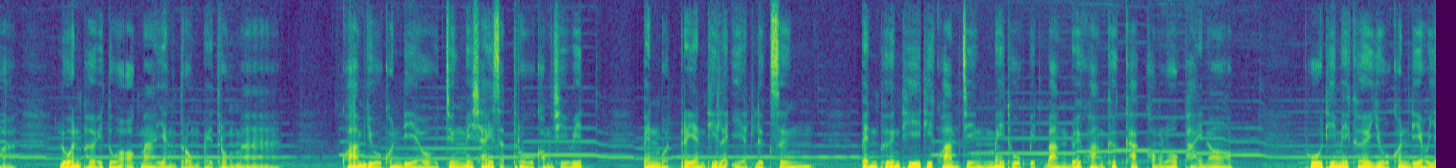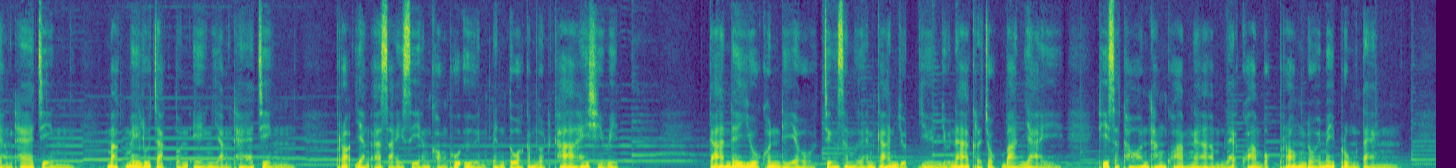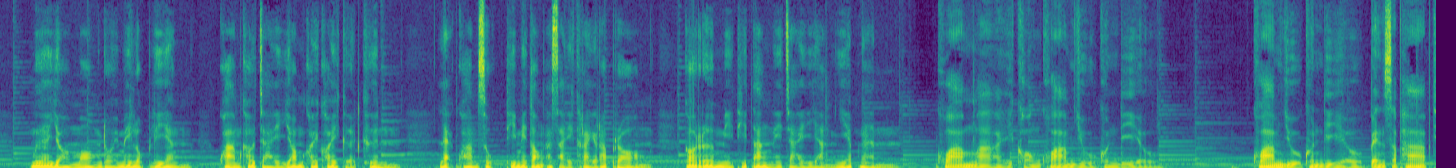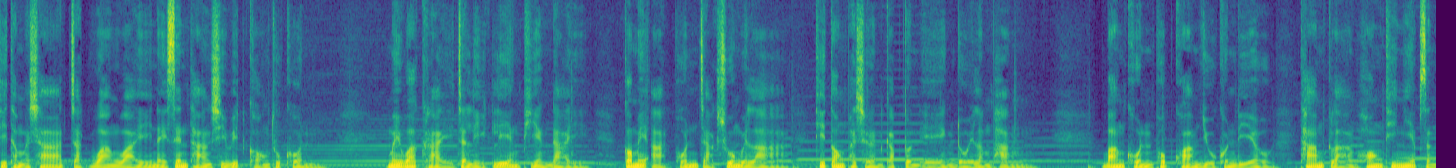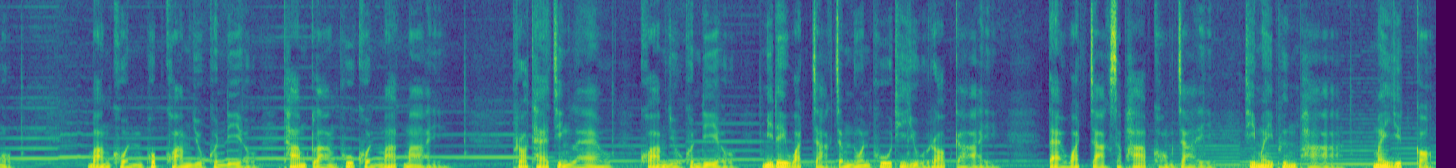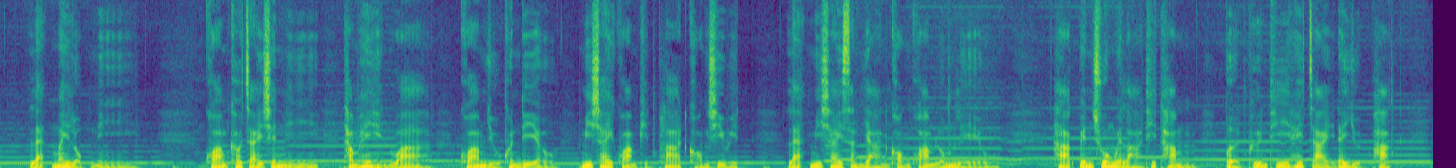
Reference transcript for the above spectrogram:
ล้วนเผยตัวออกมาอย่างตรงไปตรงมา ความอยู่คนเดียวจึงไม่ใช่ศัตรูของชีวิต เป็นบทเรียนที่ละเอียดลึกซึ้ง เป็นพื้นที่ที่ความจริงไม่ถูกปิดบังด้วยความคึกคักของโลกภายนอก ผู้ที่ไม่เคยอยู่คนเดียวอย่างแท้จริง มักไม่รู้จักตนเองอย่างแท้จริง เพราะยังอาศัยเสียงของผู้อื่นเป็นตัวกำหนดค่าให้ชีวิต การได้อยู่คนเดียวจึงเสมือนการหยุดยืนอยู่หน้ากระจกบานใหญ่ ที่สะท้อนทั้งความงามและความบกพร่องโดยไม่ปรุงแต่ง เมื่อยอมมองโดยไม่หลบเลี่ยง ความเข้าใจย่อมค่อยๆเกิดขึ้น และความสุขที่ไม่ต้องอาศัยใครรับรอง ก็เริ่มมีที่ตั้งในใจอย่างเงียบงัน ความหมายของความอยู่คนเดียว ความอยู่คนเดียวเป็นสภาพที่ธรรมชาติจัดวางไว้ในเส้นทางชีวิตของทุกคน ไม่ว่าใครจะหลีกเลี่ยงเพียงใด ก็ไม่อาจพ้นจากช่วงเวลาที่ต้องเผชิญกับตนเองโดยลำพัง บางคนพบความอยู่คนเดียว ท่ามกลางห้องที่เงียบสงบ บางคนพบความอยู่คนเดียว ท่ามกลางผู้คนมากมาย เพราะแท้จริงแล้ว ความอยู่คนเดียว มิได้วัดจากจำนวนผู้ที่อยู่รอบกาย แต่วัดจากสภาพของใจที่ไม่พึ่งพา ไม่ยึดเกาะ และไม่หลบหนี ความเข้าใจเช่นนี้ทำให้เห็นว่า ความอยู่คนเดียวมิใช่ความผิดพลาดของชีวิต และมิใช่สัญญาณของความล้มเหลว หากเป็นช่วงเวลาที่ทำเปิดพื้นที่ให้ใจได้หยุดพัก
